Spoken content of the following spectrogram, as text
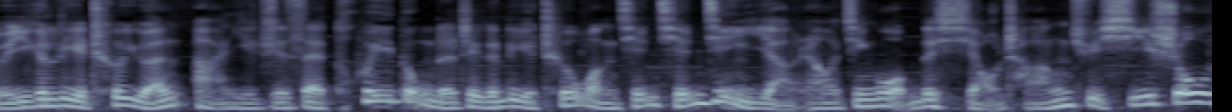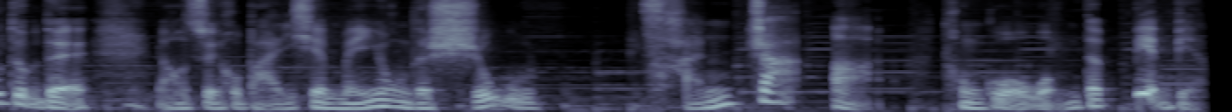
有一个列车员啊，一直在推动着这个列车往前前进一样，然后经过我们的小肠去吸收，对不对？然后最后把一些没用的食物残渣啊，通过我们的便便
